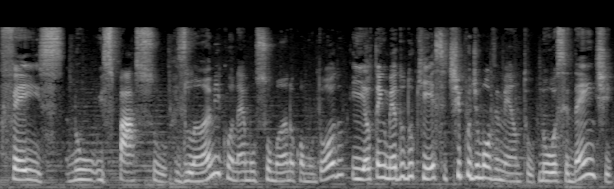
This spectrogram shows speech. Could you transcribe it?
fez no espaço islâmico, né, muçulmano como um todo, e eu tenho medo do que esse tipo de movimento no Ocidente,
